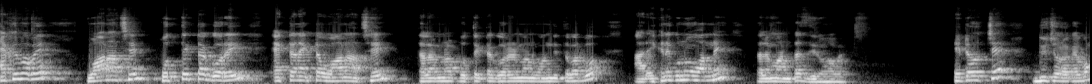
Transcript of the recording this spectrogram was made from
একইভাবে ওয়ান আছে, প্রত্যেকটা গড়েই একটা না একটা ওয়ান আছে। তাহলে আমরা প্রত্যেকটা গড়ের মান ওয়ান দিতে পারব। আর এখানে কোনো ওয়ান নেই, তাহলে মানটা জিরো হবে। এটা হচ্ছে দুই চলক এবং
